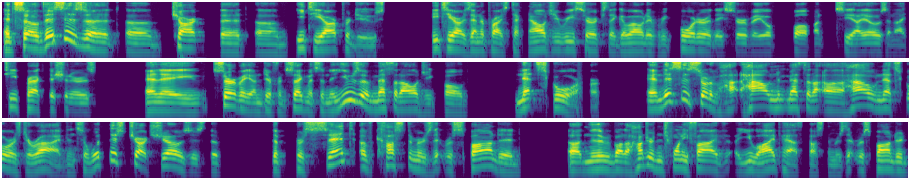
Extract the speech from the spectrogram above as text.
And so this is a, a chart that uh, ETR produced. ETR is Enterprise Technology Research. They go out every quarter. They survey over 1,200 CIOs and IT practitioners, and they survey on different segments. And they use a methodology called net score. And this is sort of how, method, uh, how net score is derived. And so what this chart shows is the, the percent of customers that responded, uh, there were about 125 UiPath customers that responded,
